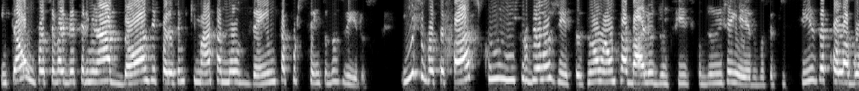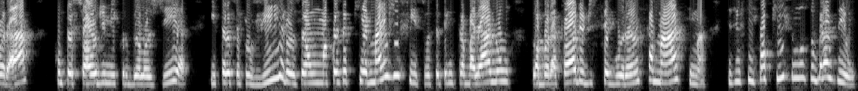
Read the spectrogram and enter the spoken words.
Então, você vai determinar a dose, por exemplo, que mata 90% dos vírus. Isso você faz com microbiologistas, não é um trabalho de um físico, de um engenheiro. Você precisa colaborar com o pessoal de microbiologia. E, por exemplo, vírus é uma coisa que é mais difícil. Você tem que trabalhar num laboratório de segurança máxima, existem pouquíssimos no Brasil.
